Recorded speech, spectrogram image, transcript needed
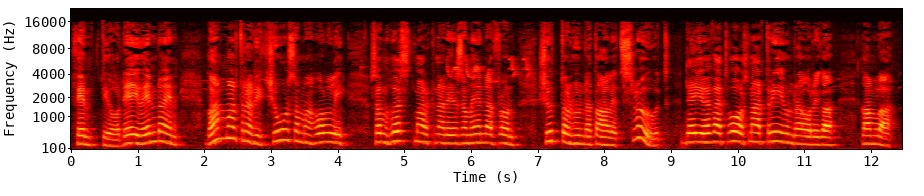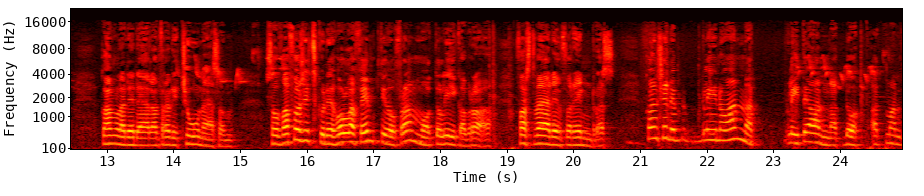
50 år. Det är ju ändå en gammal tradition som har hållit som höstmarknaden som ända från 1700-talets slut. Det är ju över två, snart 300-åriga gamla, gamla det där traditioner som så varför skulle det hålla 50 år framåt och lika bra fast världen förändras. Kanske det blir något annat, lite annat då, att man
